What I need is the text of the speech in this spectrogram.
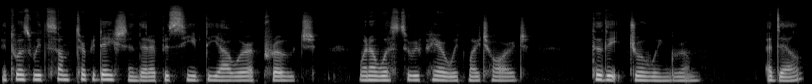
It was with some trepidation that I perceived the hour approach when I was to repair with my charge to the drawing room. Adele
